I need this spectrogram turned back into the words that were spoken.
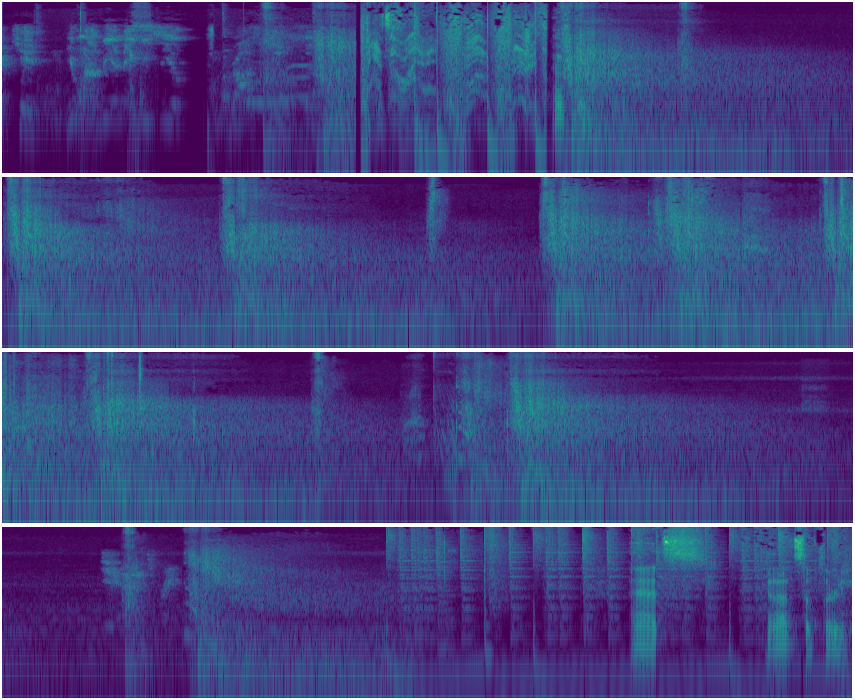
Alright, kid. You wanna be a Navy SEAL? Ross. That's hot. That was good. That's yeah, that's sub thirty.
